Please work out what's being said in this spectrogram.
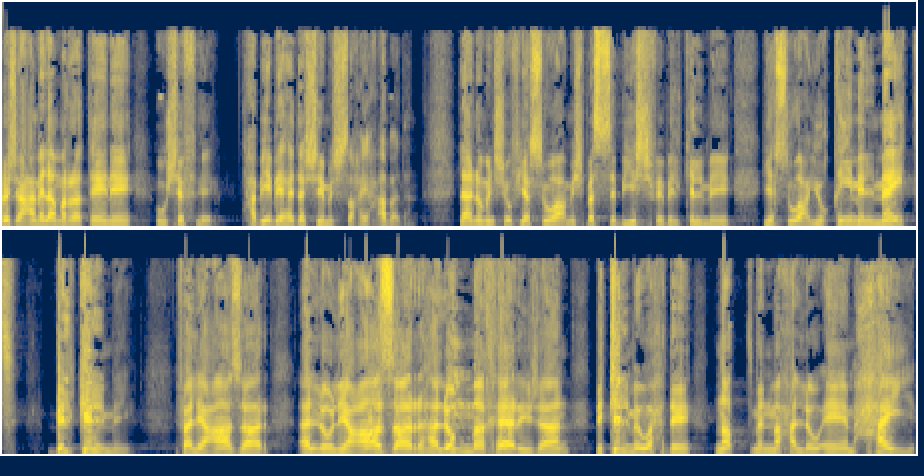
رجع عملها مرة ثانية وشفي. حبيبي هذا الشيء مش صحيح ابدا لأنه بنشوف يسوع مش بس بيشفي بالكلمة يسوع يقيم الميت بالكلمة فلعازر قال له لعازر هلم خارجا بكلمة وحدة نط من محله وقام حي.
